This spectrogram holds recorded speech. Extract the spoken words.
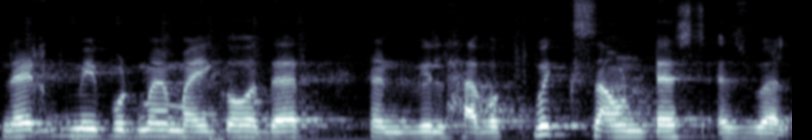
Let me put my mic over there and we'll have a quick sound test as well.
